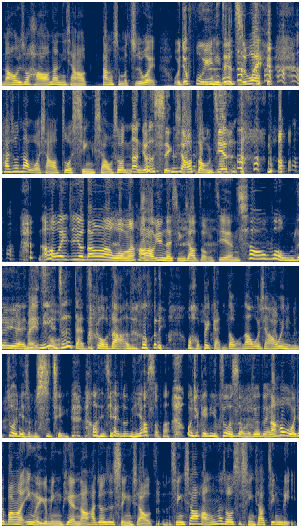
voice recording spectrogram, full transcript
然后我就说，好，那你想要当什么职位？我就赋予你这个职位。他说，那我想要做行销。我说，那你就是行销总监。然后威志就当了我们好好运的行销总监，超猛的耶！没错，你你也真的胆子够大 的，我的哇，好被感动。那我想要为你们做点什么事情，然后你现在说你要什么，我就给你做什么，就对。然后我就帮他印了一个名片，然后他就是行销，行销好像那时候是行销经理，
